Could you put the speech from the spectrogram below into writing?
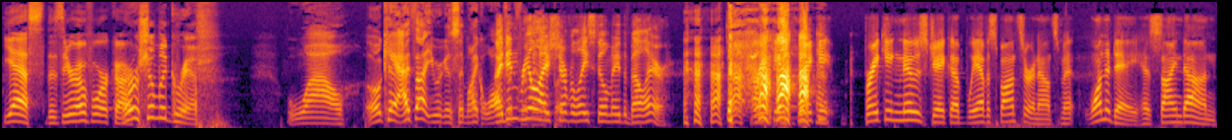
Yes, the zero four car. Hershel McGriff. Wow. Okay, I thought you were going to say Michael Waltrip. I didn't realize minute, Chevrolet still made the Bel Air. breaking, breaking, breaking news, Jacob. We have a sponsor announcement. One a day has signed on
